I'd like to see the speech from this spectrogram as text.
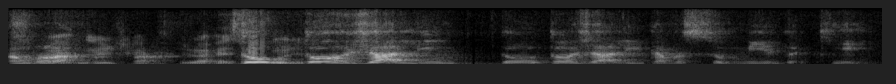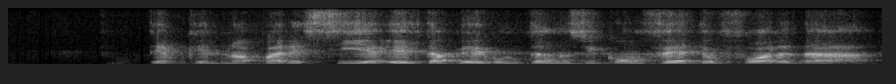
Vamos lá. Né? Já, já doutor Jalim, doutor Jalim estava sumido aqui tempo que ele não aparecia, ele está perguntando se com Vettel fora da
